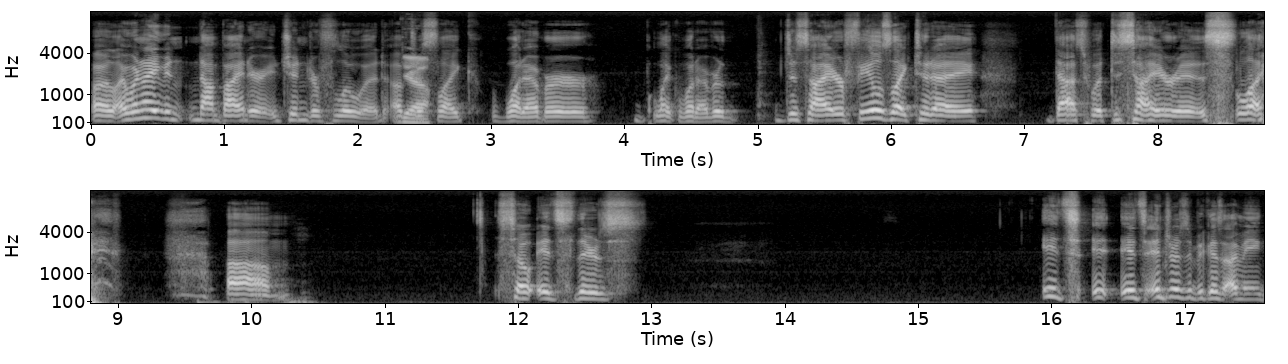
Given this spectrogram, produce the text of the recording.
or like we're not even non-binary, gender fluid of yeah. just like whatever, like whatever desire feels like today that's what desire is like um so it's there's it's it, it's interesting because I mean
